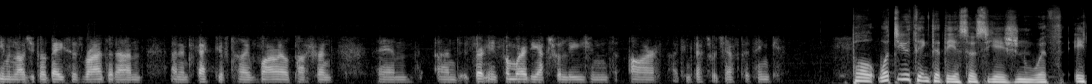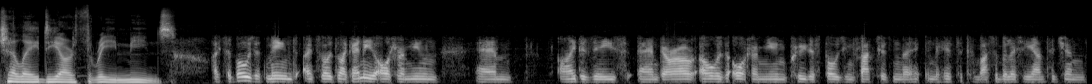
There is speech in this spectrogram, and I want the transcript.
immunological basis rather than an infective type viral pattern. Um, and certainly from where the actual lesions are, I think that's what you have to think. Paul, what do you think that the association with HLA-DR3 means? I suppose it means, I suppose, like any autoimmune um, eye disease, um, there are always autoimmune predisposing factors in the in the histocompatibility antigens.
